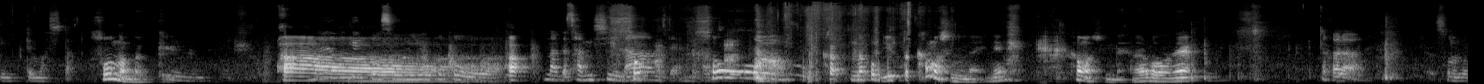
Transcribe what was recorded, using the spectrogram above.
言ってました、そうなんだっけ、うん、前あは結構そういうことをあ。なんか寂しいなみたいな感じ。そうかなこと言ったかもしれないね。かもしれない。なるほどね。だからその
